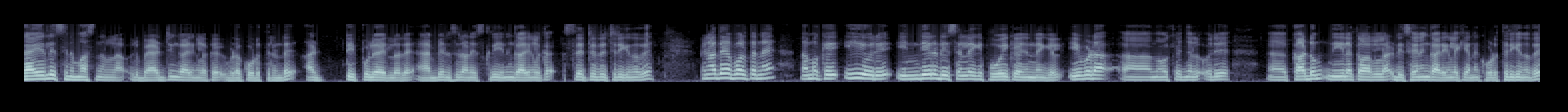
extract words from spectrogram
കയറി സിനിമാസ് എന്നുള്ള ഒരു ബാഡ്ജും കാര്യങ്ങളൊക്കെ ഇവിടെ കൊടുത്തിട്ടുണ്ട്. അടിപൊളിയായിട്ടുള്ള ഒരു ആംബിയൻസിലാണ് ഈ സ്ക്രീനും കാര്യങ്ങളൊക്കെ സെറ്റ് ചെയ്ത് വെച്ചിരിക്കുന്നത്. പിന്നെ അതേപോലെ തന്നെ നമുക്ക് ഈ ഒരു ഇന്റീരിയർ ഡിസൈനിലേക്ക് പോയി കഴിഞ്ഞിട്ടുണ്ടെങ്കിൽ ഇവിടെ നോക്കി നോക്കിക്കഴിഞ്ഞാൽ ഒരു കടും നീല കളറുള്ള ഡിസൈനും കാര്യങ്ങളൊക്കെയാണ് കൊടുത്തിരിക്കുന്നത്.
